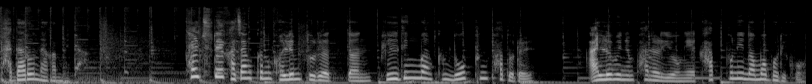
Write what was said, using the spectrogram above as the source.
바다로 나갑니다. 탈출의 가장 큰 걸림돌이었던 빌딩만큼 높은 파도를 알루미늄 판을 이용해 가뿐히 넘어버리고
